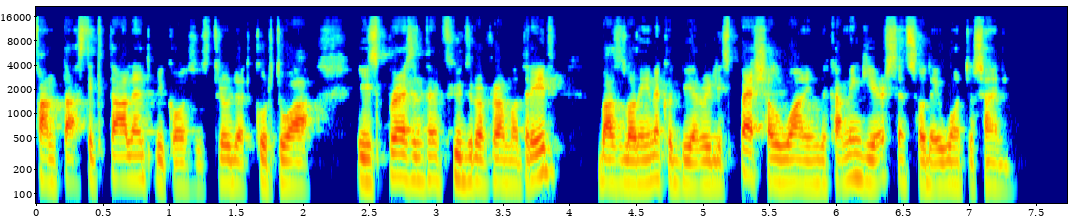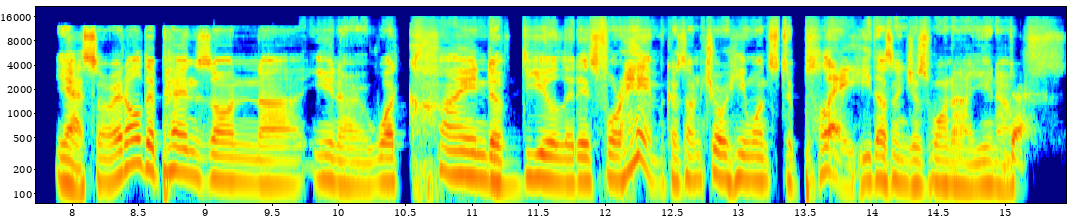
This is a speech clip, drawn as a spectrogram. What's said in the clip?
fantastic talent because it's true that Courtois is present and future of Real Madrid. Slonina could be a really special one in the coming years, and so they want to sign him. Yeah, so it all depends on uh, you know what kind of deal it is for him because I'm sure he wants to play. He doesn't just want to you know yes.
